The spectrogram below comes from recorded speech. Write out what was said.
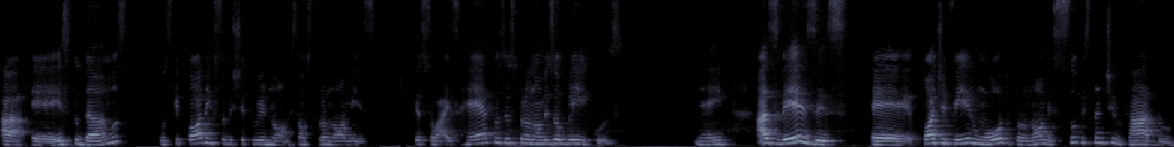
ah, é, estudamos. Os que podem substituir nomes são os pronomes pessoais retos e os pronomes oblíquos. Né? às vezes, é, pode vir um outro pronome substantivado,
